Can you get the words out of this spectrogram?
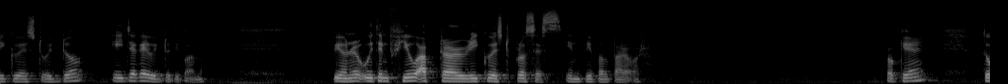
রিকোয়েস্ট উইড্রো এই জায়গায় উইড্রো দিব আমি। পিওনের within few after request process in People Per Hour okay তো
